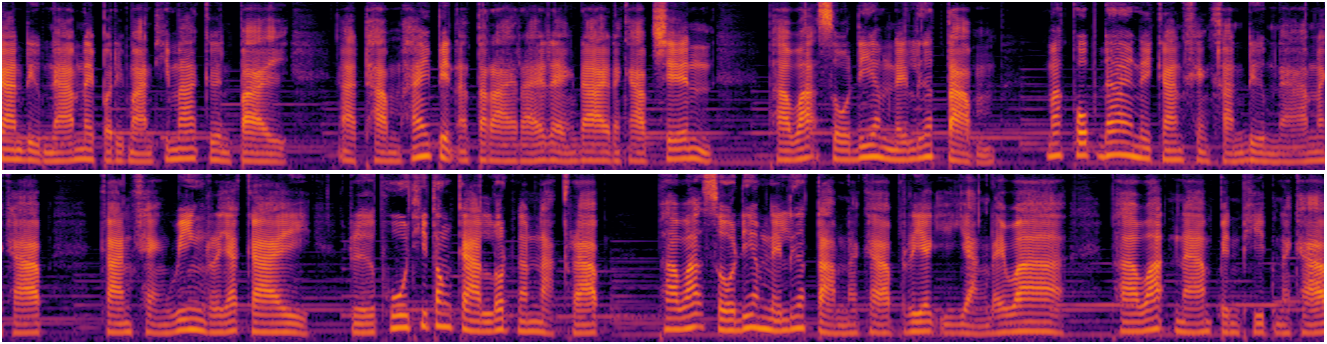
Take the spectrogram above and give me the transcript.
การดื่มน้ำในปริมาณที่มากเกินไป อาจทำให้เป็นอันตรายร้ายแรงได้นะครับ เช่น ภาวะโซเดียมในเลือดต่ำมักพบได้ในการแข่งขันดื่มน้ำนะครับ การแข่งวิ่งระยะไกล หรือผู้ที่ต้องการลดน้ำหนักครับ ภาวะโซเดียมในเลือดต่ำนะครับ เรียกอีกอย่างได้ว่า ภาวะน้ำเป็นพิษนะครับ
